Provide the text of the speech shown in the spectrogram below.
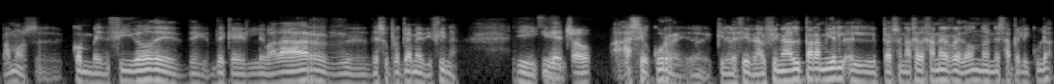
vamos, convencido de, de que le va a dar de su propia medicina. Y, de hecho, así ocurre. Quiero decir, al final, para mí, el, personaje de Hannah es redondo en esa película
